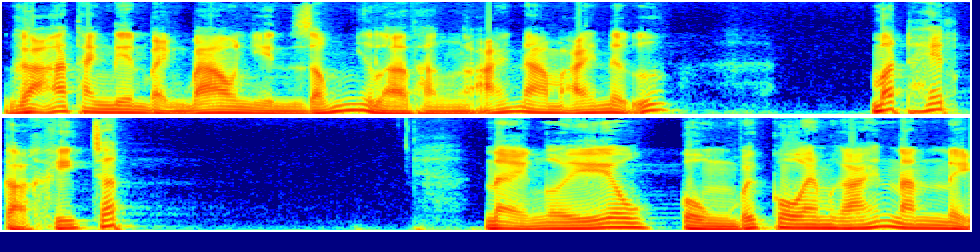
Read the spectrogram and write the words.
Gã thanh niên bảnh bao nhìn giống như là thằng ái nam ái nữ, Mất hết cả khí chất. Nể người yêu cùng với cô em gái năn nỉ,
